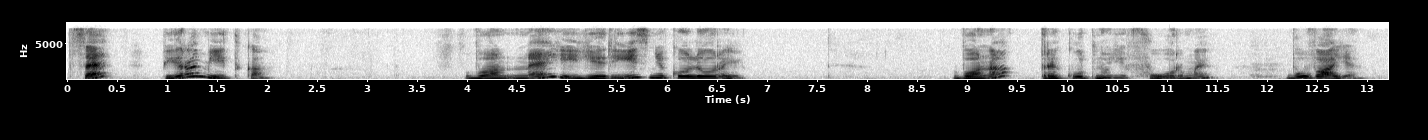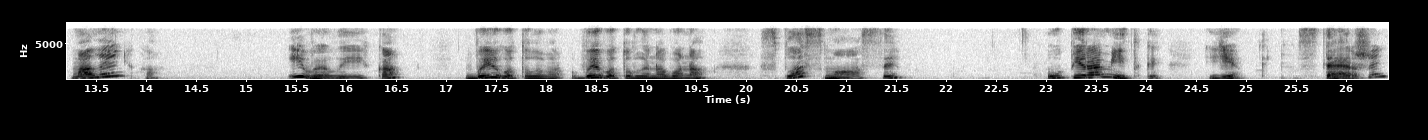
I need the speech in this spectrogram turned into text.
Це пірамідка. В неї є різні кольори. Вона трикутної форми, буває маленька і велика. Виготовлена, вона з пластмаси. У пірамідки є стержень,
